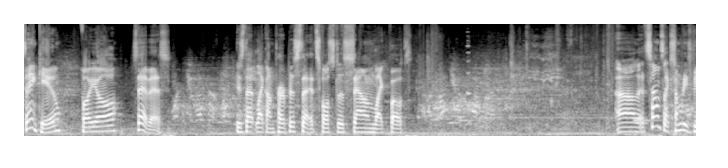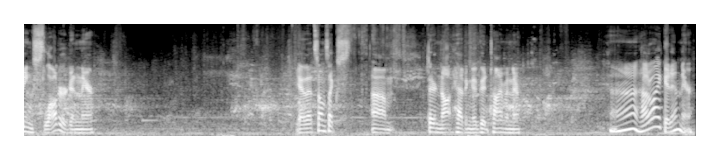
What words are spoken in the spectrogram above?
Thank you for your service. Is that like on purpose that it's supposed to sound like both? Uh, that sounds like somebody's being slaughtered in there. Yeah, that sounds like um, they're not having a good time in there. Uh, how do I get in there?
